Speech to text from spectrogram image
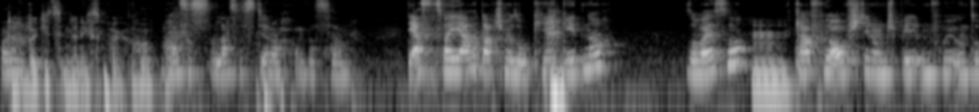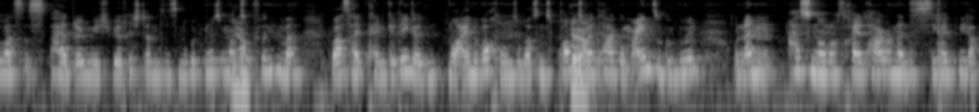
darüber geht es in der nächsten Folge. Oh. Lass es, lass es dir noch ein bisschen. Die ersten zwei Jahre dachte ich mir so, okay, geht noch. So, weißt du? Hm. Klar, früh aufstehen und spät und früh und sowas ist halt irgendwie schwierig, dann diesen Rhythmus immer Ja. zu finden, weil du hast halt keinen geregelten. Nur eine Woche und sowas. Und es braucht Ja. zwei Tage, um einzugewöhnen. Und dann hast du nur noch drei Tage und dann ist es direkt wieder.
